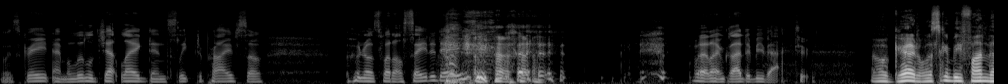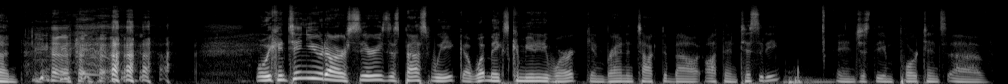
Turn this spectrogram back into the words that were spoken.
it was great. I'm a little jet lagged and sleep deprived. So who knows what I'll say today. but, but I'm glad to be back too. Oh, good. Well, it's going to be fun then. Well, we continued our series this past week, uh, What Makes Community Work, and Brandon talked about authenticity and just the importance of,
